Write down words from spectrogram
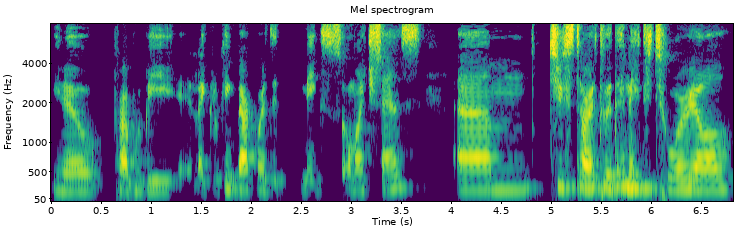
you know probably like looking backwards, it makes so much sense um, to start with an editorial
